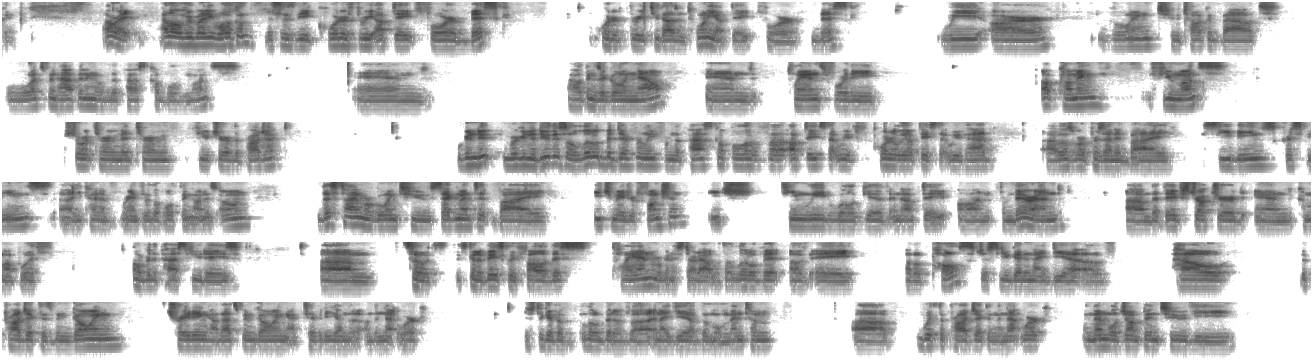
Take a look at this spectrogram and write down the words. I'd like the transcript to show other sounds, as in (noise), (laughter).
Okay. All right. Hello, everybody. Welcome. This is the quarter three update for Bisq, quarter three 2020 update for Bisq. We are going to talk about what's been happening over the past couple of months and how things are going now and plans for the upcoming few months, short-term, mid-term future of the project. We're gonna do we're gonna do this a little bit differently from the past couple of uh, updates that we've quarterly updates that we've had. Uh, those were presented by C Beams, Chris Beams. Uh, he kind of ran through the whole thing on his own. This time we're going to segment it by each major function. Each team lead will give an update on from their end um, that they've structured and come up with over the past few days. Um, so it's, it's going to basically follow this plan. We're going to start out with a little bit of a of a pulse, just so you get an idea of how the project has been going, trading, how that's been going, activity on the on the network, just to give a, a little bit of uh, an idea of the momentum uh, with the project and the network. And then we'll jump into the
